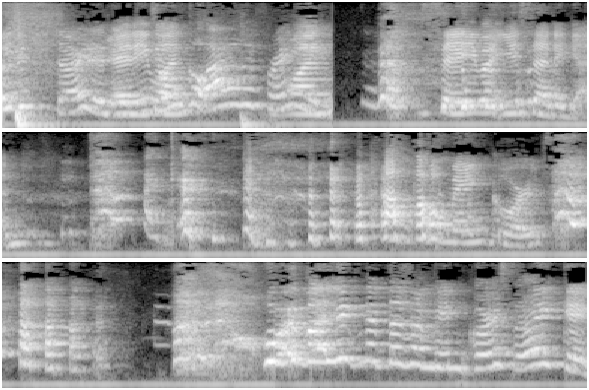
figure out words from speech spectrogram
You just started it. Don't go out of the frame. One. Say what you said again. I can't. How about main course? Uy, balik na to sa main course. Uy, kay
